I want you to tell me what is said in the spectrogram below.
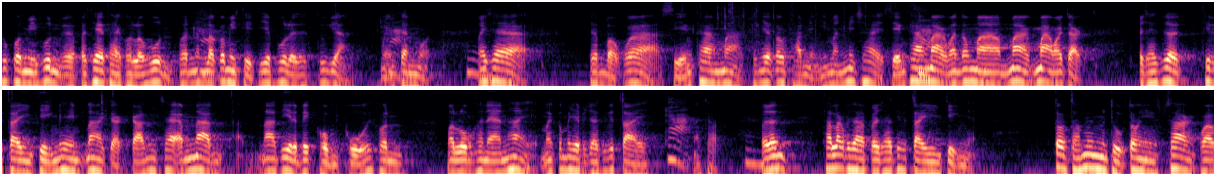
ทุกคนมีหุ้นกับประเทศไทยคนละหุ้น เพราะฉะนั้นค่ะเราก็มีสิทธิ์ที่จะพูดอะไรทุกอย่างเหมือนค่ะกันหมด ไม่ใช่จะบอกว่าเสียงข้างมากฉันจะต้องทำอย่างนี้มันไม่ใช่ เสียงข้างค่ะ มากมันต้องมามากมากมาจาก ประชาธิปไตยจริง ๆ ไม่ใช่มากจากการที่ใช้อำนาจหน้าที่อะไรไปข่มขู่ให้คนมาลงคะแนนให้ มันก็ไม่ใช่ประชาธิปไตยค่ะนะครับ เพราะฉะนั้นถ้ารักประชาประชาธิปไตยจริงๆเนี่ยต้องทำให้มันถูกต้องสร้างความ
